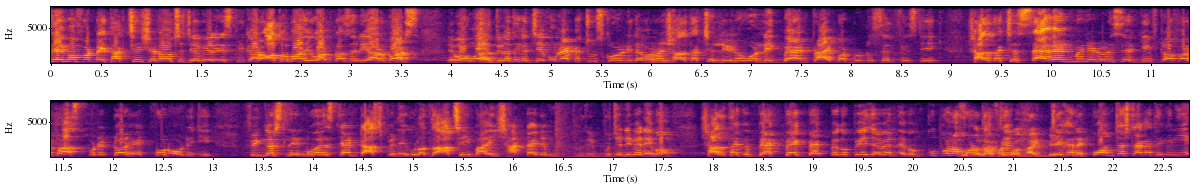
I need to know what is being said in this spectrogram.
সেম অফারটাই থাকছে সেটা হচ্ছে জেবিএল স্পিকার অথবা ওয়ান প্লাসের ইয়ারবাডস এবং দুইটা থেকে যে কোনো একটা চুজ করে নিতে পারবেন। সাথে থাকছে Lenovo neck band tripod Bluetooth selfie stick সাথে থাকছে সেভেন ম্যান্ডেটরিসের gift offer glass protector headphone OTG finger slip mobile stand touch pen এগুলো তো আছেই ভাই। ষাটটা আইটেম বুঝে নেবেন এবং সাথে থাকবে ব্যাকপ্যাক ব্যাকপ্যাকও পেয়ে যাবেন এবং কুপন অফার থাকবে। যেখানে পঞ্চাশ টাকা থেকে নিয়ে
